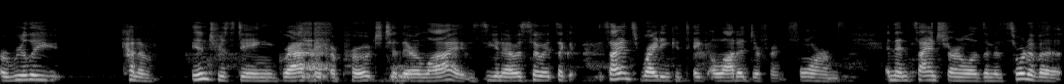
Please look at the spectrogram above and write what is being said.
a really kind of interesting graphic approach to their lives, you know. So it's like science writing can take a lot of different forms and then science journalism is sort of a,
